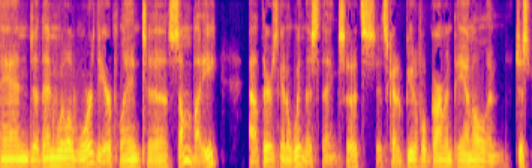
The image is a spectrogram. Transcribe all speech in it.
And then we'll award the airplane to somebody out there is going to win this thing. So it's it's got a beautiful Garmin panel and just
